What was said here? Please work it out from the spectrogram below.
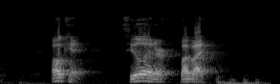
Okay, see you later. Bye bye.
